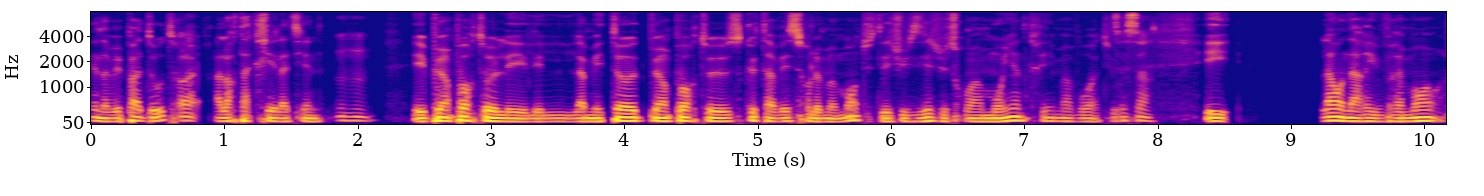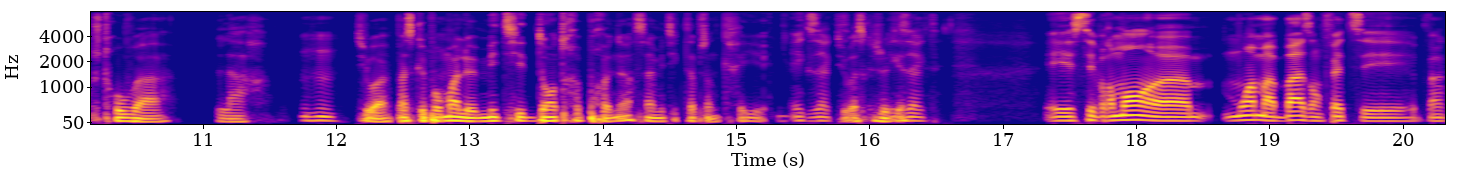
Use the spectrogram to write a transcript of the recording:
il n'y en avait pas d'autre, Ouais. alors tu as créé la tienne. Mhm. Et peu importe les, les- la méthode, peu importe ce que tu avais sur le moment, tu t'es juste dit, je vais trouver un moyen de créer ma voix. C'est ça. Là, on arrive vraiment, je trouve, à l'art. Mhm. Tu vois, parce que pour Mhm. moi, le métier d'entrepreneur, c'est un métier que tu as besoin de créer. Exact. Tu vois ce que je veux dire? Exact. Et c'est vraiment, euh, moi, ma base, en fait, c'est, enfin,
